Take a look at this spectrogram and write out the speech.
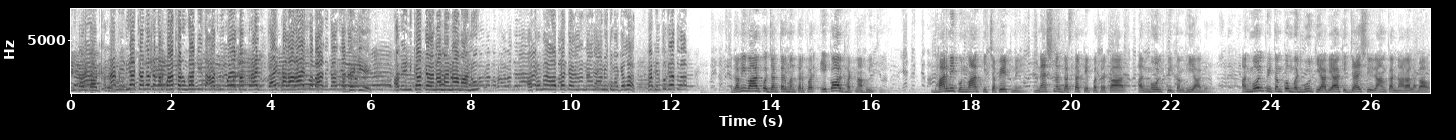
इनका रिकॉर्ड कर। मीडिया चैनल से दरख्वास्त करूँगा कि इस आदमी को ये सांप्रदायिक फैला रहा है इसको बाहर निकाल दिया देखिए अब इनका कहना मैं ना मानूं। अच्छा मैं आपका कहना ना मानूं तो मैं गलत। है बिल्कुल गलत हुआ आप। रविवार को जंतर मंतर पर एक और घटना हुई थी। धार्मिक उन्माद की चपेट में नेशनल दस्तक के पत्रकार अनमोल प्रीतम भी आ गए। अनमोल प्रीतम को मजबूर किया गया कि जय श्री राम का नारा लगाओ।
